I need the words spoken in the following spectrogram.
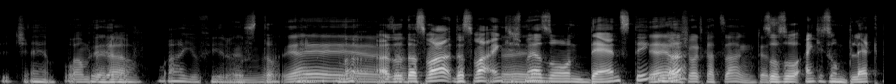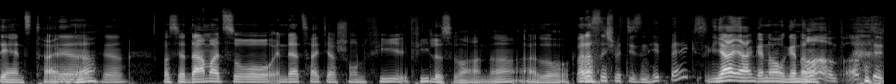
the jam, pop Bump it it up, why you feel Ähm, stop ja, ja, ja, Also genau. das war, das war eigentlich mehr so ein Dance-Ding, Ja, ja, ne? ich wollte gerade sagen. So, so eigentlich so ein Black Dance-Teil, ja, ne? ja. Was ja damals so in der Zeit ja schon viel, vieles war, ne? Also. War das nicht mit diesen Hitbags? Ja, ja, genau, genau. Pump up the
